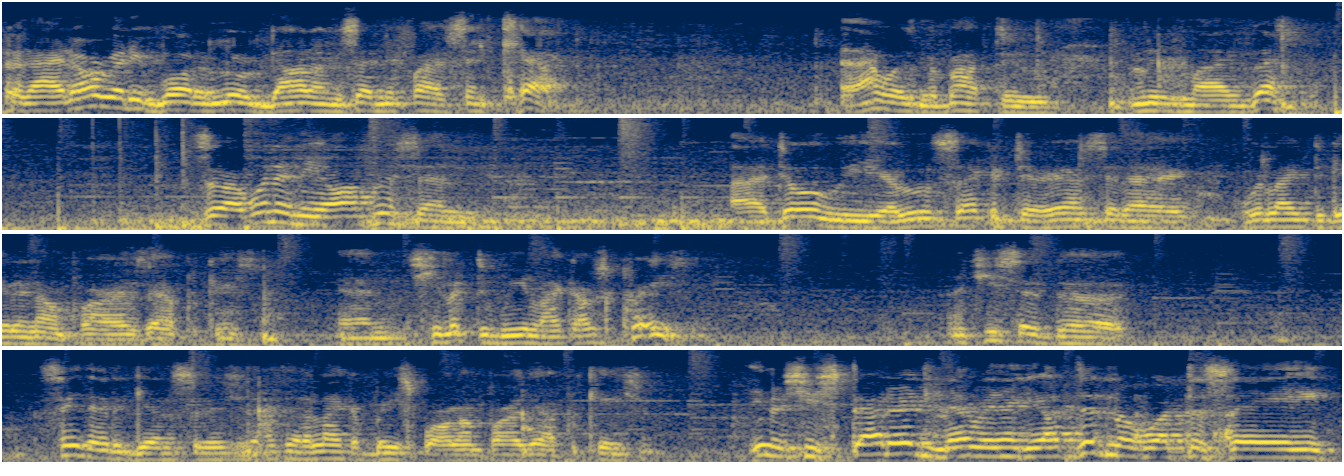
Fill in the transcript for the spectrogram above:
but I had already bought a little dollar and seventy-five cent cap, and I wasn't about to lose my investment. So I went in the office and I told the uh, little secretary, I said I would like to get an umpire's application, and she looked at me like I was crazy, and she said, uh, "Say that again, sir." I said, "I'd like a baseball umpire's application." You know, she stuttered and everything. I didn't know what to say.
